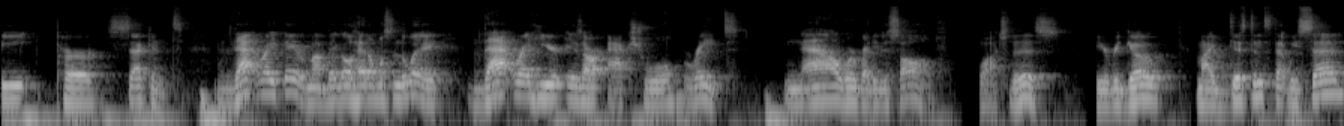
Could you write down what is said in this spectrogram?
feet per second. That right there, my big old head almost in the way, that right here is our actual rate. Now we're ready to solve. Watch this. Here we go. My distance that we said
